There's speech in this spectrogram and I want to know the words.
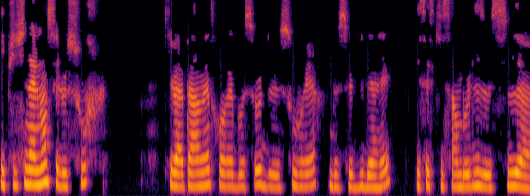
Et puis finalement, c'est le souffle qui va permettre au rebosso de s'ouvrir, de se libérer. Et c'est ce qui symbolise aussi euh,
